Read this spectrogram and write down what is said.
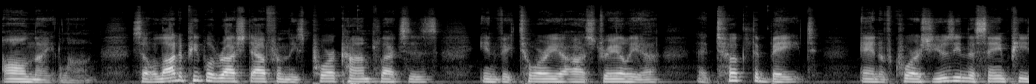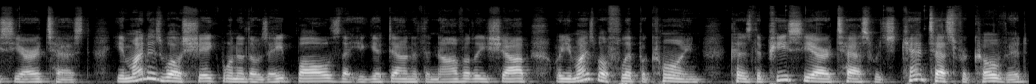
all night long. So a lot of people rushed out from these poor complexes in Victoria, Australia, and took the bait and of course, using the same PCR test, you might as well shake one of those eight balls that you get down at the novelty shop, or you might as well flip a coin because the PCR test, which can't test for COVID,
